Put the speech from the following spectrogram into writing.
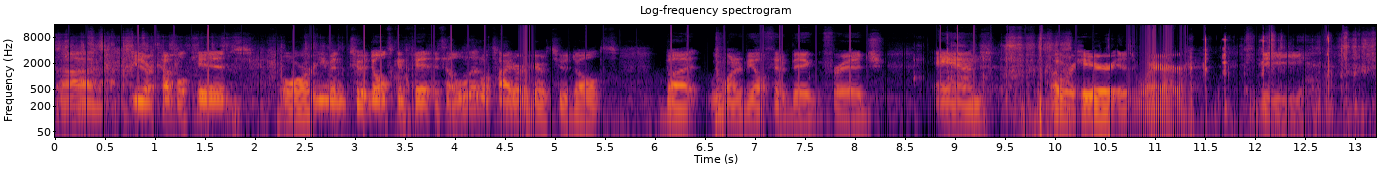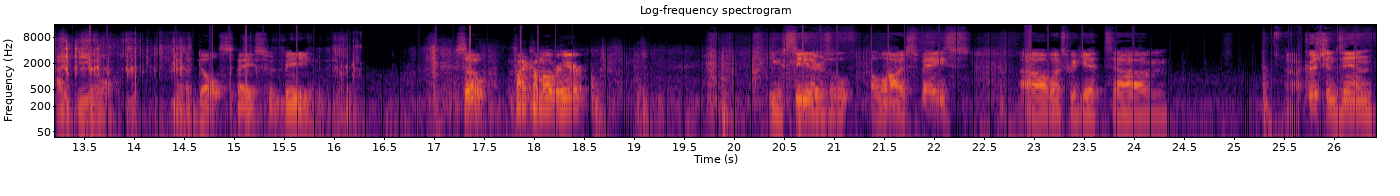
uh, either a couple kids or even two adults can fit. It's a little tighter over here with two adults, but we wanted to be able to fit a big fridge. And over here is where the ideal adult space would be. So if I come over here, you can see there's a, a lot of space. Uh, once we get um, uh, cushions in,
